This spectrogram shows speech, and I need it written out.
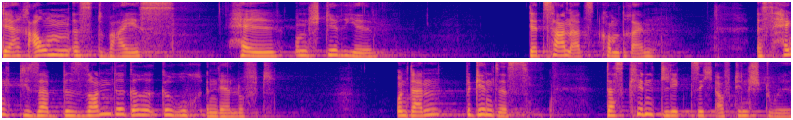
Der Raum ist weiß, hell und steril. Der Zahnarzt kommt rein. Es hängt dieser besondere Geruch in der Luft. Und dann beginnt es. Das Kind legt sich auf den Stuhl.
